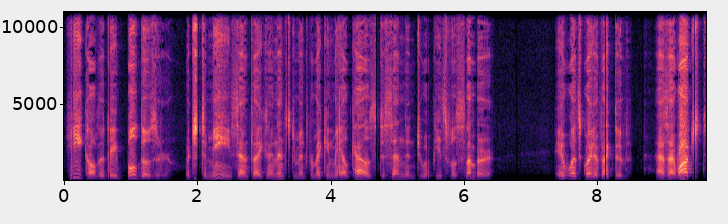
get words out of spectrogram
He called it a bulldozer, which to me sounds like an instrument for making male cows descend into a peaceful slumber. It was quite effective. As I watched,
